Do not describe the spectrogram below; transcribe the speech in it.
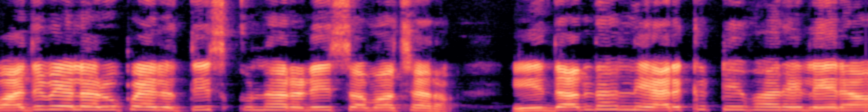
పదివేల రూపాయలు తీసుకున్నారని సమాచారం. ఈ దందాల్ని అరికట్టేవారే లేరా?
